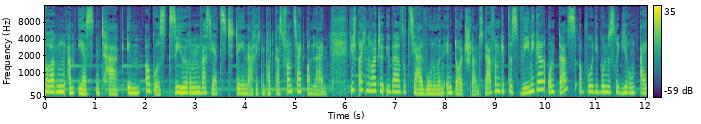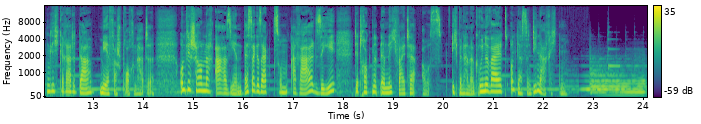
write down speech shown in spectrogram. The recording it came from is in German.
Morgen am ersten Tag im August. Sie hören Was jetzt, den Nachrichtenpodcast von Zeit Online. Wir sprechen heute über Sozialwohnungen in Deutschland. Davon gibt es weniger und das, obwohl die Bundesregierung eigentlich gerade da mehr versprochen hatte. Und wir schauen nach Asien, besser gesagt zum Aralsee. Der trocknet nämlich weiter aus. Ich bin Hanna Grünewald und das sind die Nachrichten.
